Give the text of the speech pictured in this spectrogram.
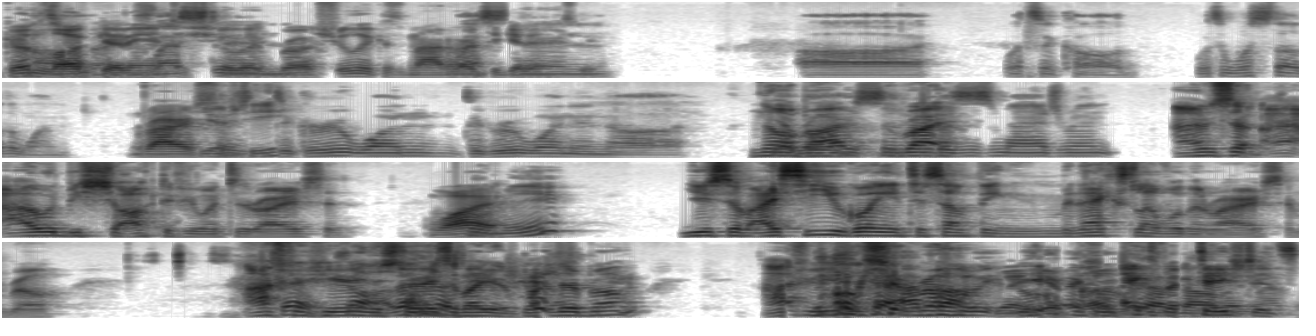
Good uh, luck getting into Western- Schulich, bro. Schulich is mad hard to get into. Uh, what's it called? What's what's the other one? Ryerson. UFC? The Groot one, the Groot one in uh no, yeah, bro. Ryerson Ry- business management. I'm so I, I would be shocked if you went to Ryerson. Why? For me? Yusuf, I see you going into something next level than Ryerson, bro. After Thanks. hearing Oh, the stories that- about your brother, bro. After hearing Okay, the bro, not- Wait, your brother- high I'm not expectations.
